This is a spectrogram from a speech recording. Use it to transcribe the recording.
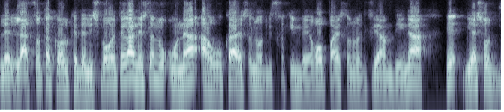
לעשות הכל כדי לשבור את ערן, יש לנו עונה ארוכה, יש לנו עוד משחקים באירופה, יש לנו את גביע המדינה, יש עוד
